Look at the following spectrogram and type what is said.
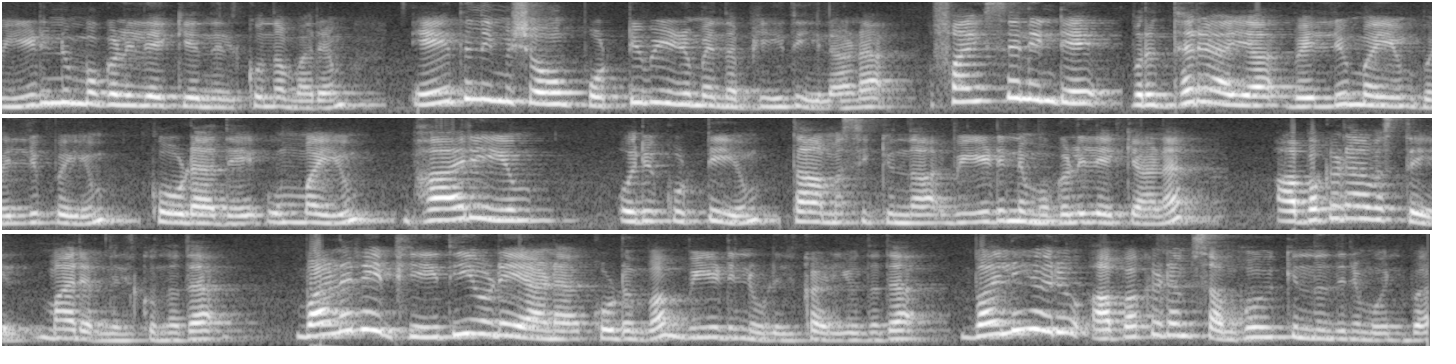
വീടിനു മുകളിലേക്ക് നിൽക്കുന്ന മരം ഏത് നിമിഷവും പൊട്ടിവീഴുമെന്ന ഭീതിയിലാണ്. ഫൈസലിന്റെ വൃദ്ധരായ വെല്ലുമ്മയും വല്യുപ്പയും കൂടാതെ ഉമ്മയും ഭാര്യയും ഒരു കുട്ടിയും താമസിക്കുന്ന വീടിന് മുകളിലേക്കാണ് അപകടാവസ്ഥയിൽ മരം നിൽക്കുന്നത്. വളരെ ഭീതിയോടെയാണ് കുടുംബം വീടിനുള്ളിൽ കഴിയുന്നത്. വലിയൊരു അപകടം സംഭവിക്കുന്നതിന് മുൻപ്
